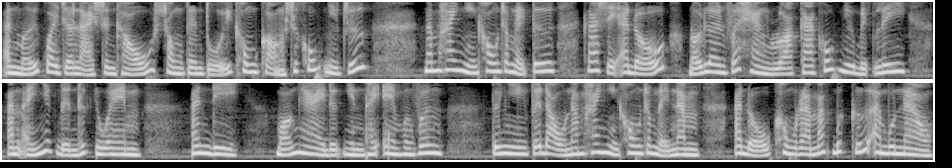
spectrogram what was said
anh mới quay trở lại sân khấu, song tên tuổi không còn sức hút như trước. Năm 2004, ca sĩ A Đỗ nổi lên với hàng loạt ca khúc như Biệt Ly, Anh ấy nhất định rất yêu em, Andy, Mỗi ngày được nhìn thấy em vân vân. Tuy nhiên tới đầu năm 2005, A Đỗ không ra mắt bất cứ album nào,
